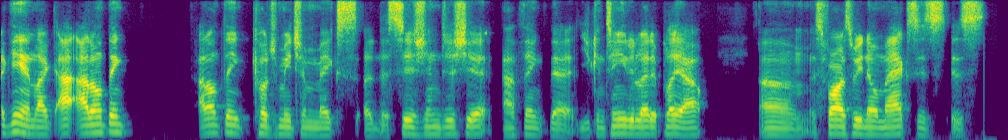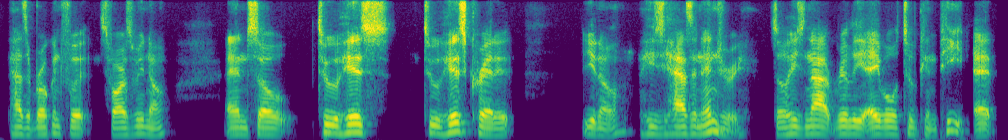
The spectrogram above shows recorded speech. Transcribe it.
again, like I, I don't think I don't think Coach Meacham makes a decision just yet. I think that you continue to let it play out. Um, as far as we know, Max is is has a broken foot, as far as we know. And so to his to his credit, you know, he has an injury. So he's not really able to compete at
